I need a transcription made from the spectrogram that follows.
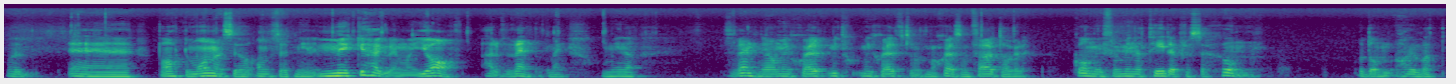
Och, eh, på 18 månader så är omsättningen mycket högre än vad jag hade förväntat mig. Och mina förväntningar och min, själv, mitt, min självförtroende för mig själv som företagare kommer ju från mina tidigare prestationer. Och de har ju varit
